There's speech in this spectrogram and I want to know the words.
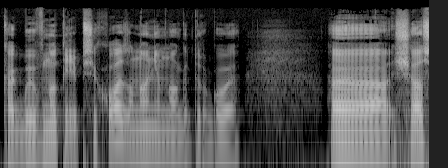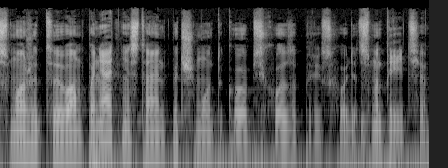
как бы внутри психоза, но немного другое. Сейчас, может, вам понятнее станет, почему такое психоза происходит. Смотрите,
